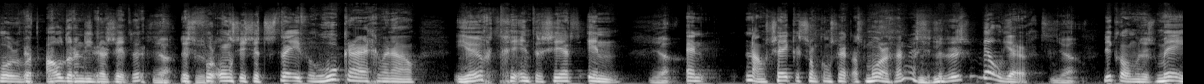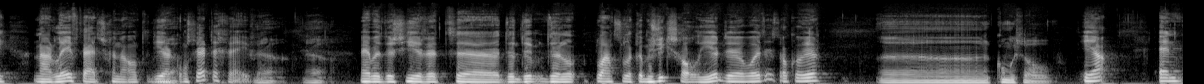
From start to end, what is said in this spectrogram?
voor wat ouderen die daar zitten. Ja, dus tuurlijk. voor ons is het streven, hoe krijgen we nou jeugd geïnteresseerd in... Ja, En nou, zeker zo'n concert als morgen, daar zitten er dus wel jeugd. ja, Die komen dus mee naar leeftijdsgenoten die Ja. daar concerten geven. ja, ja. We hebben dus hier het, eh, de, de, de plaatselijke muziekschool hier. De, hoe heet het ook alweer? Eh, kom ik zo op. Ja, en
